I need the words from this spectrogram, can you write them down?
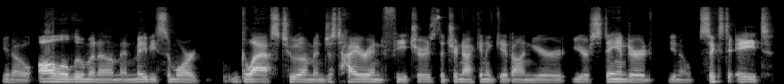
you know all aluminum and maybe some more glass to them and just higher end features that you're not going to get on your your standard you know six to eight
